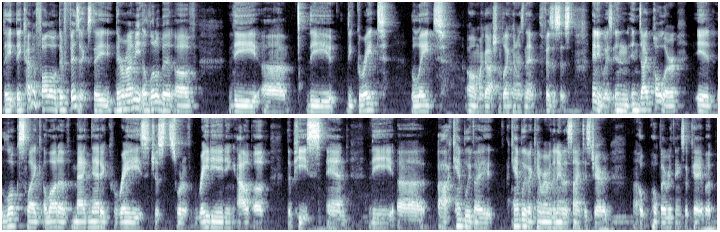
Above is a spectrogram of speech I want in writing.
they they kind of follow their physics. They they remind me a little bit of the uh, the the great late oh my gosh, I'm blanking on his name, the physicist. Anyways, in in dipolar, it looks like a lot of magnetic rays just sort of radiating out of the piece, and the uh, oh, I can't believe I I can't believe I can't remember the name of the scientist, Jared. I hope hope everything's okay, but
